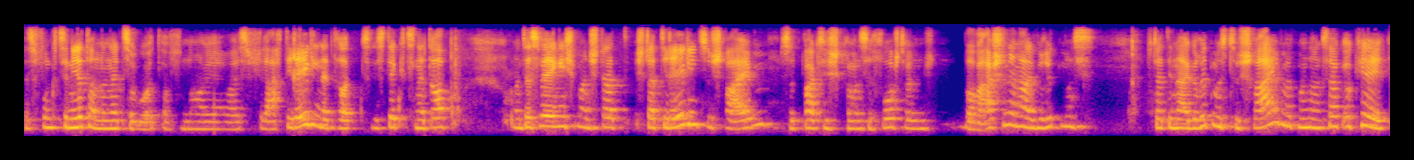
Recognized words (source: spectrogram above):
Das funktioniert dann noch nicht so gut auf neue, weil es vielleicht die Regeln nicht hat, das deckt es nicht ab. Und deswegen ist man statt, statt die Regeln zu schreiben, so praktisch kann man sich vorstellen, überraschenden Algorithmus, statt den Algorithmus zu schreiben, hat man dann gesagt, okay,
